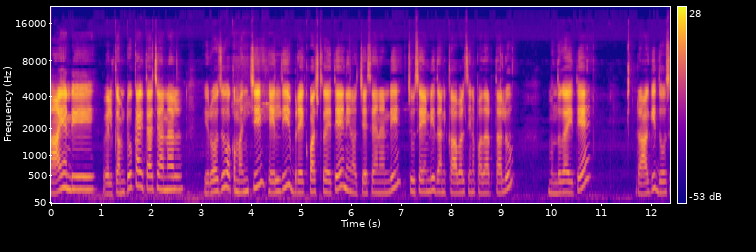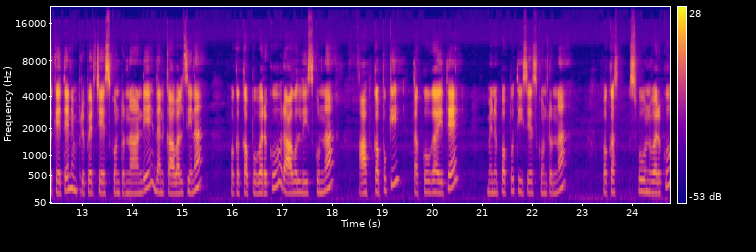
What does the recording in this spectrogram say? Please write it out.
హాయ్ అండి. Welcome to Kavitha channel. ఈరోజు ఒక మంచి హెల్దీ బ్రేక్ఫాస్ట్ అయితే నేను వచ్చేసానండి. చూసేయండి దానికి కావాల్సిన పదార్థాలు. ముందుగా అయితే రాగి దోశకైతే నేను ప్రిపేర్ చేసుకుంటున్నా అండి. దానికి కావాల్సిన ఒక కప్పు వరకు రాగులు తీసుకున్న హాఫ్ కప్పుకి తక్కువగా అయితే మినపప్పు తీసేసుకుంటున్నా. ఒక స్పూన్ వరకు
